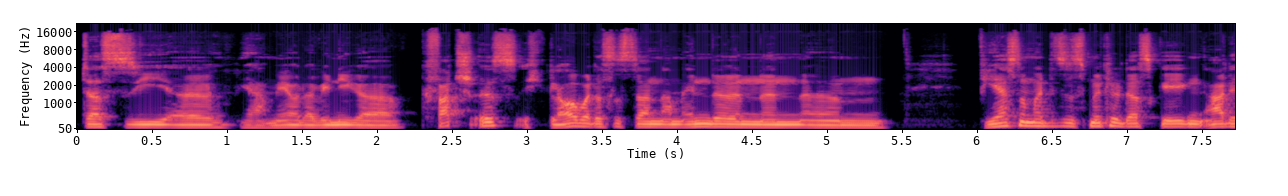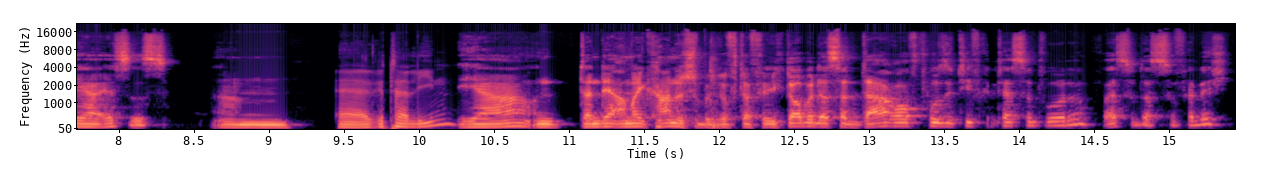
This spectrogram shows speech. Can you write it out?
dass sie äh, ja mehr oder weniger Quatsch ist. Ich glaube, dass es dann am Ende ein, ähm, wie heißt nochmal dieses Mittel, das gegen ADHS ist? Ähm, Äh, Ritalin? Ja, und dann der amerikanische Begriff dafür. Ich glaube, dass er darauf positiv getestet wurde. Weißt du das zufällig?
